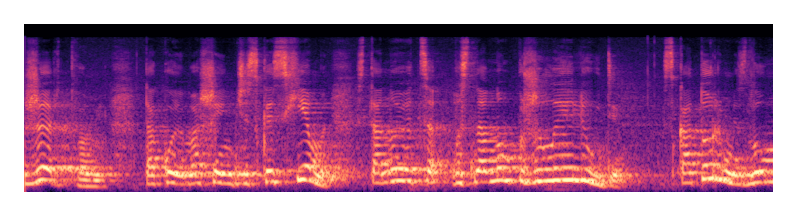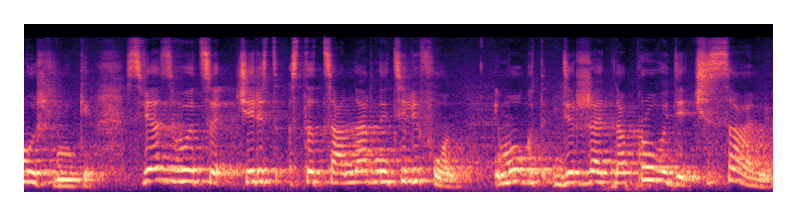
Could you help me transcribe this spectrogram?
Жертвами такой мошеннической схемы становятся в основном пожилые люди, с которыми злоумышленники связываются через стационарный телефон и могут держать на проводе часами,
